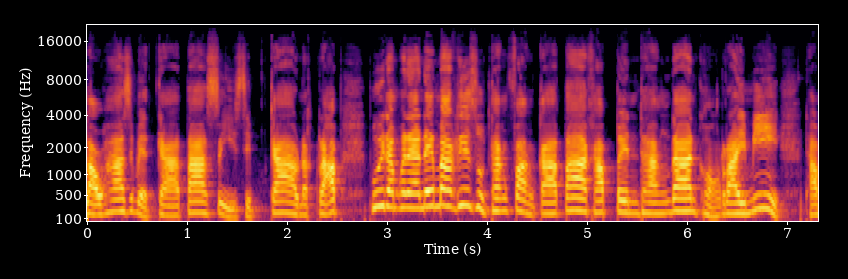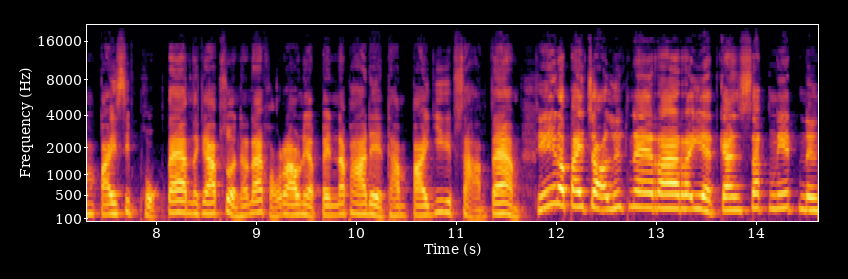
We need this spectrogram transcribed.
เรา 51 กาตา49 นะครับ ผู้ที่ทำคะแนนได้มากที่สุดทางฝั่งกาตาครับเป็นทางด้านของไรมี่ทำไป 16 แต้มนะครับส่วนทางด้านของเราเนี่ยเป็นนภาเดชทำไป 23 แต้ม ทีนี้เราไปเจาะลึกในรายละเอียดกันสักนิดหนึ่ง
